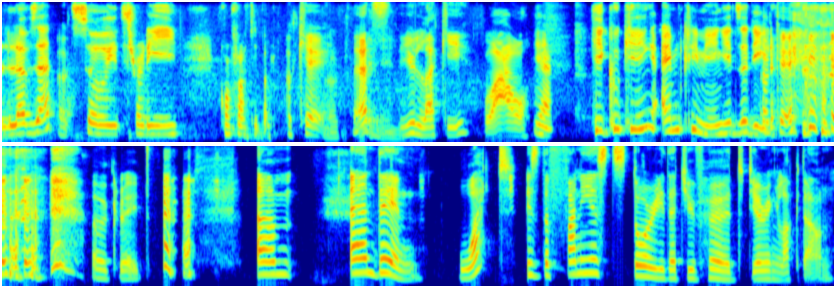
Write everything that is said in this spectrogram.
loves that, Okay. so it's really comfortable. Okay. That's Okay. you lucky. Wow. Yeah, he cooking, I'm cleaning. It's a deal. Okay. oh great. Um and then what is the funniest story that you've heard during lockdown?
